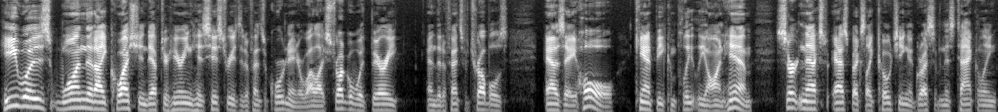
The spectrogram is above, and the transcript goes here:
he was one that I questioned after hearing his history as a defensive coordinator. While I struggle with Barry and the defensive troubles as a whole, can't be completely on him. Certain ex- aspects like coaching, aggressiveness, tackling,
